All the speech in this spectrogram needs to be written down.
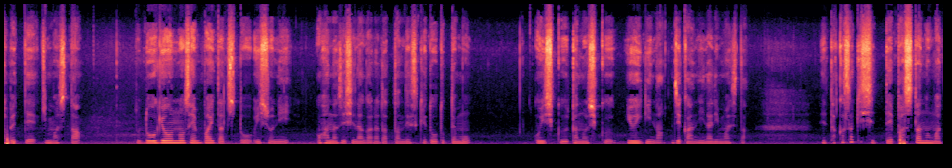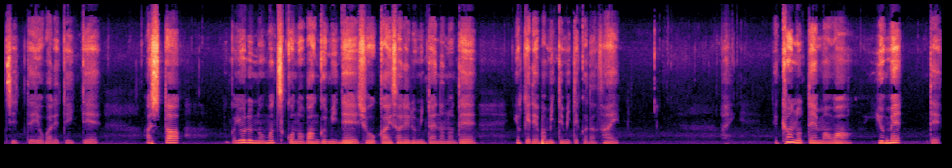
食べてきました。同業の先輩たちと一緒にお話ししながらだったんですけどとても美味しく楽しく有意義な時間になりました。高崎市ってパスタの街って呼ばれていて明日なんか夜のマツコの番組で紹介されるみたいなのでよければ見てみてください、はい、今日のテーマは夢。で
